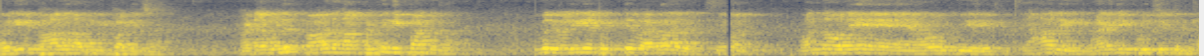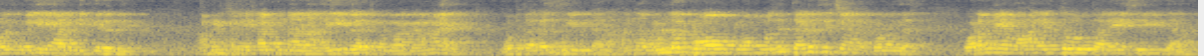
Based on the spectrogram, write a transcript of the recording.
வெளியே பாதுகாப்பு நிப்பாட்டிச்சான். கடவுள் பாதுகாப்புக்கு நிப்பாட்டுதான். இவர் வெளியே போயிட்டு வர்றாரு சிவன். வந்தவொடனே அவருக்கு யாரு மனைவி குளிச்சுட்டு இருக்கும்போது வெளியே யார் நிற்கிறது அப்படின்னு சொல்லி என்ன பண்ணாரு? ஐயோ இருக்க பார்க்காம ஒரு தலை சீவிட்டாரு அந்த உள்ள போக போகும்போது தடுத்துச்சு அந்த குழந்தை. உடனே வாழ எடுத்து ஒரு தலையை சீவிட்டாராம்.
